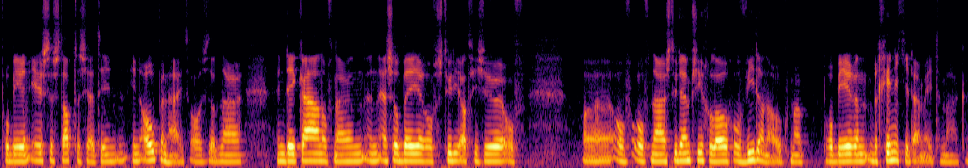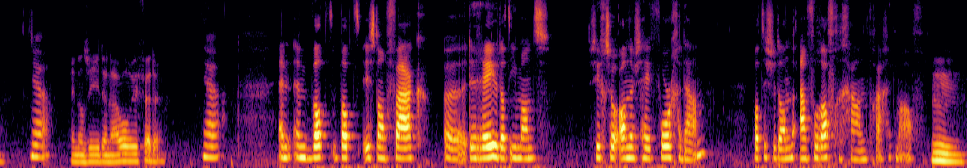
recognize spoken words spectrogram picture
probeer een eerste stap te zetten in, in openheid. Al is dat naar een decaan of naar een, een SLB'er of studieadviseur of, eh, of, of naar een studentpsycholoog of wie dan ook. Maar probeer een beginnetje daarmee te maken. ja. En dan zie je daarna wel weer verder. Ja, en, en wat, wat is dan vaak eh, de reden dat iemand zich zo anders heeft voorgedaan? Wat is er dan aan vooraf gegaan, vraag ik me af. Hmm.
